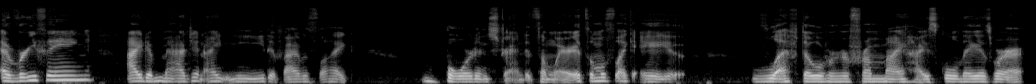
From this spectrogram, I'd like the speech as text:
everything I'd imagine I'd need if I was like bored and stranded somewhere. It's almost like a leftover from my high school days where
